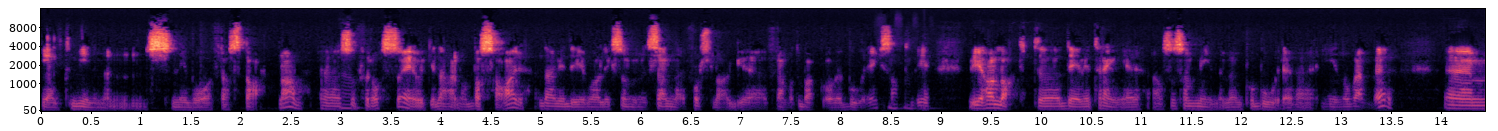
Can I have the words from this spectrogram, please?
helt minimumsnivå fra starten av. Eh, så for oss så er jo ikke det her noe basar der vi driver og liksom sender forslag eh, frem og tilbake over bordet. ikke sant? Vi, vi har lagt det vi trenger altså som minimum på bordet i november. Um,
